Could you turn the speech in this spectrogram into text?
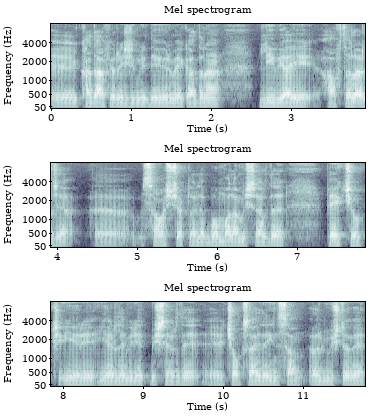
e, Kaddafi rejimini devirmek adına Libya'yı haftalarca e, savaş uçaklarıyla bombalamışlardı. Pek çok yeri yerle bir etmişlerdi. E, çok sayıda insan ölmüştü ve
